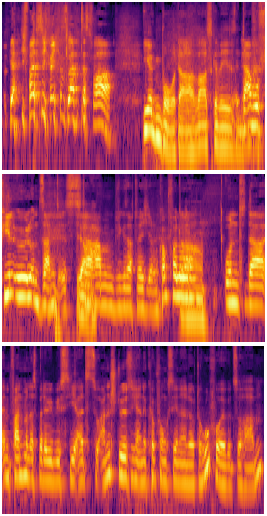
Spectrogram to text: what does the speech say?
ja, ich weiß nicht, welches Land das war. Irgendwo da war es gewesen. Da, ja. wo viel Öl und Sand ist. Ja. Da haben, wie gesagt, welche ihren Kopf verloren. Da. Und da empfand man das bei der BBC als zu anstößig, eine Köpfungsszene einer Dr. Who-Folge zu haben.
